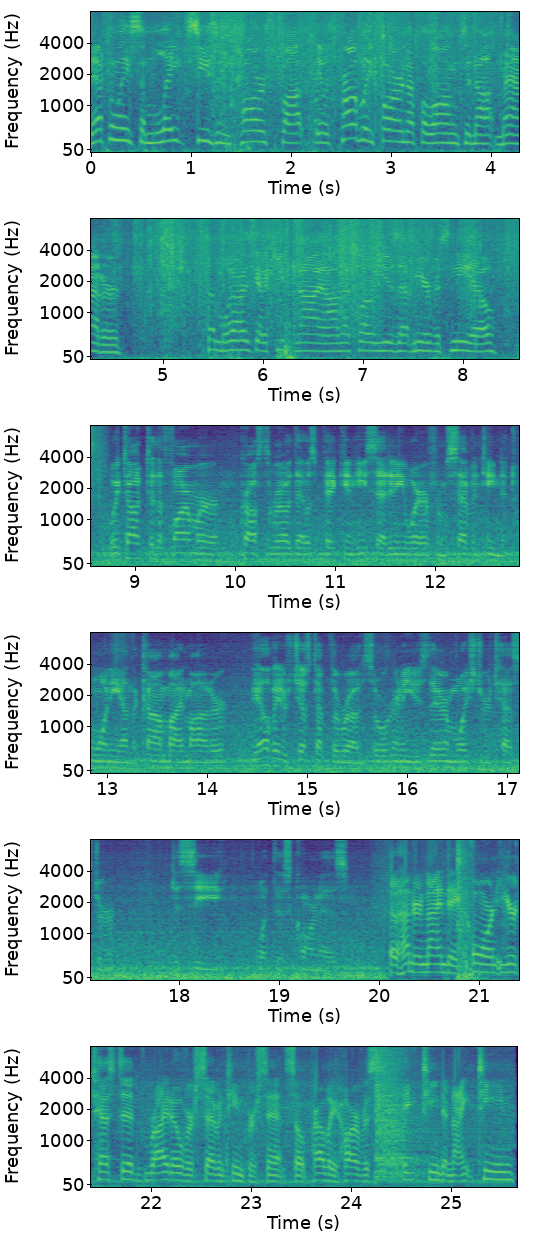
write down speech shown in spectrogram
Definitely some late season tar spots. It was probably far enough along to not matter. Something we always got to keep an eye on. That's why we use that Miravis Neo. We talked to the farmer across the road that was picking. He said anywhere from 17 to 20 on the combine monitor. The elevator's just up the road, so we're going to use their moisture tester to see what this corn is. That 109 day corn ear tested right over 17%, so it probably harvests 18 to 19.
